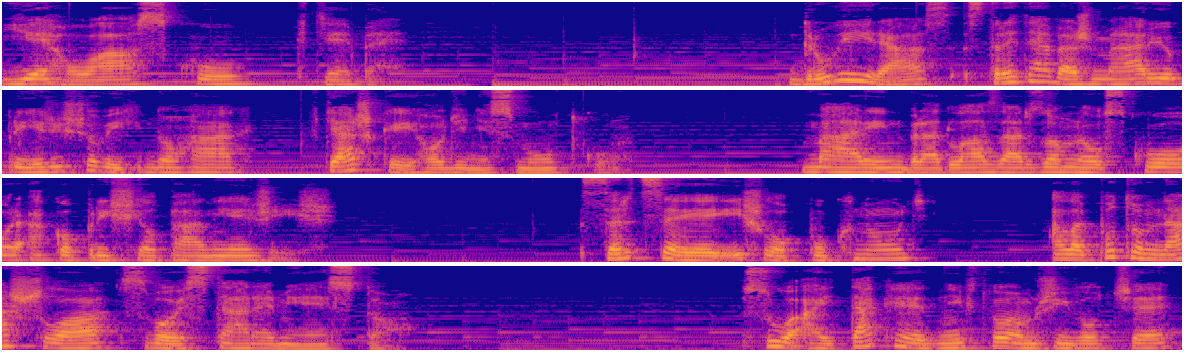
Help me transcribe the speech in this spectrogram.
jeho lásku k tebe. Druhý raz stretávaš Máriu pri Ježišových nohách v ťažkej hodine smútku. Márin brat Lázar zomrel skôr, ako prišiel pán Ježiš. Srdce jej išlo puknúť, ale potom našla svoje staré miesto. Sú aj také dni v tvojom živote,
